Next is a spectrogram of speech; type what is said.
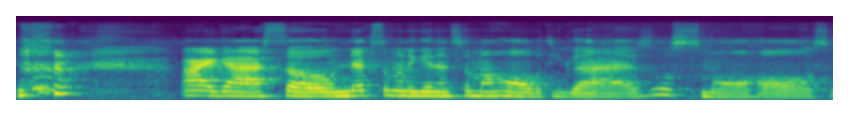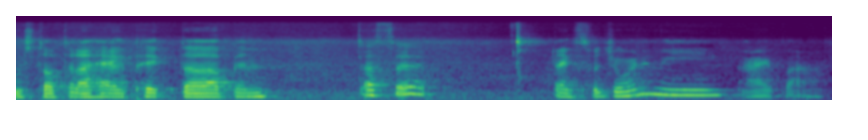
Alright guys, so next I'm to get into my haul with you guys. A little small haul, some stuff that I had picked up, and that's it. Thanks for joining me. Alright, bye.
